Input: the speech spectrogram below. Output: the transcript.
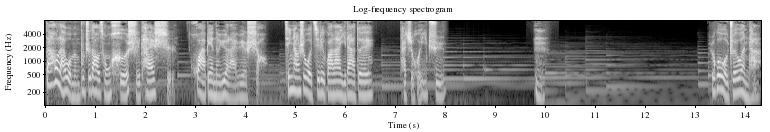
但后来我们不知道从何时开始，话变得越来越少，经常是我叽里呱啦一大堆，他只会一句。嗯，如果我追问他，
